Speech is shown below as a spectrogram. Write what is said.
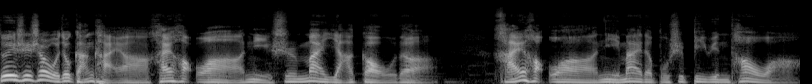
对这事儿我就感慨啊，还好啊，你是卖牙膏的，还好啊，你卖的不是避孕套啊。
